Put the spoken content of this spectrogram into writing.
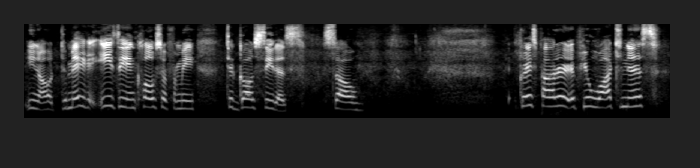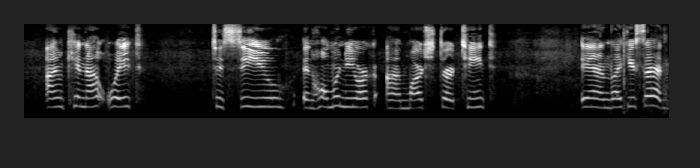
you know, to make it easy and closer for me to go see this. So, Grace Potter, if you're watching this, I cannot wait to see you in Homer, New York on March 13th. And like you said,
